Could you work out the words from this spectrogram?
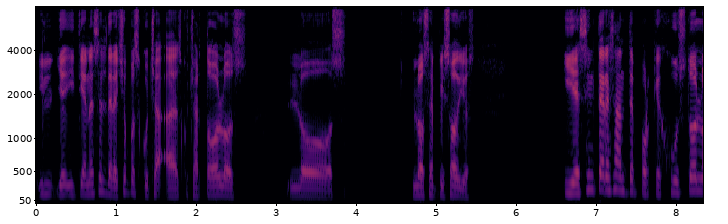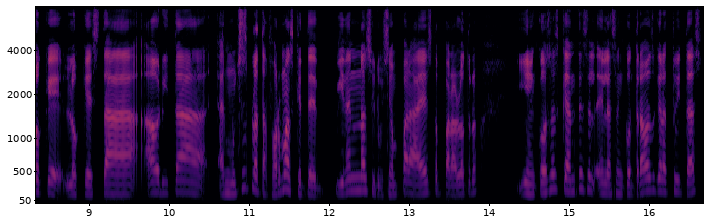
y, tienes el derecho pues, escucha, a escuchar todos los, los, los episodios. Y es interesante porque justo lo que, lo que está ahorita, en muchas plataformas que te piden una suscripción para esto, para lo otro, y en cosas que antes las encontrabas gratuitas.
